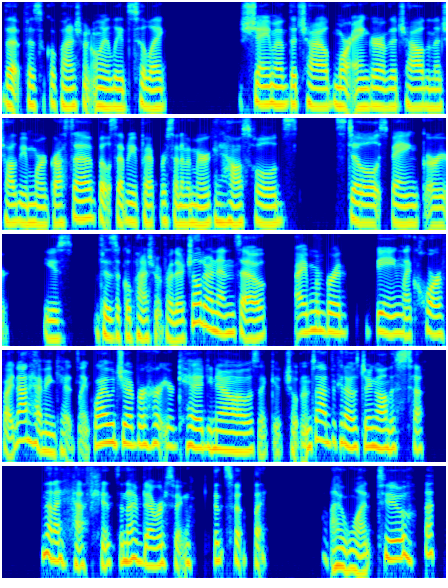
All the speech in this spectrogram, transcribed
that physical punishment only leads to like shame of the child, more anger of the child, and the child being more aggressive. But 75% of American households still spank or use physical punishment for their children. And so I remember being like horrified, not having kids. Like, why would you ever hurt your kid? You know, I was like a children's advocate. I was doing all this stuff. And then I have kids and I've never spanked my kids. So like, I want to.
